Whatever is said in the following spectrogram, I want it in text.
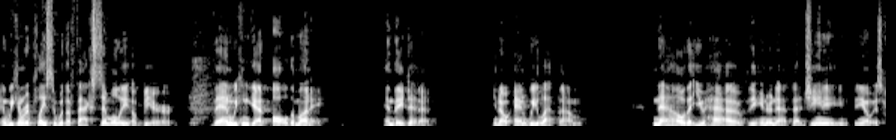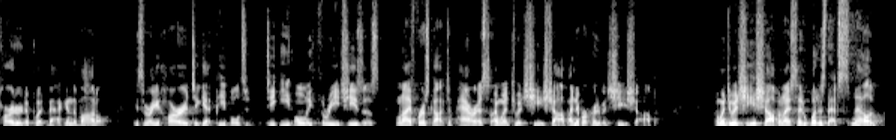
and we can replace it with a facsimile of beer, then we can get all the money. And they did it, you know, and we let them. Now that you have the internet, that genie, you know, is harder to put back in the bottle. It's very hard to get people to, to eat only three cheeses. When I first got to Paris, I went to a cheese shop. I never heard of a cheese shop. I went to a cheese shop and I said, What does that smell?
